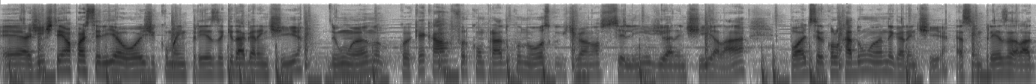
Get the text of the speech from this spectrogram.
É, a gente tem uma parceria hoje com uma empresa que dá garantia de um ano. Qualquer carro que for comprado conosco, que tiver o nosso selinho de garantia lá, pode ser colocado um ano de garantia. Essa empresa, ela,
